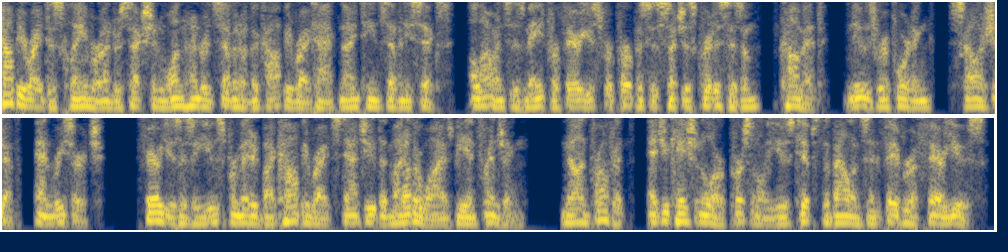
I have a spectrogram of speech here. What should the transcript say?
Copyright disclaimer under Section 107 of the Copyright Act 1976. Allowances made for fair use for purposes such as criticism, comment, news reporting, scholarship, and research. Fair use is a use permitted by copyright statute that might otherwise be infringing. Nonprofit, educational, or personal use tips the balance in favor of fair use.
